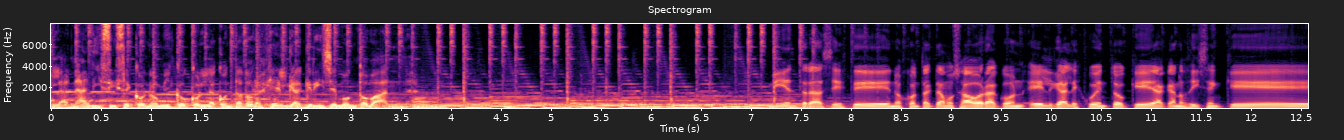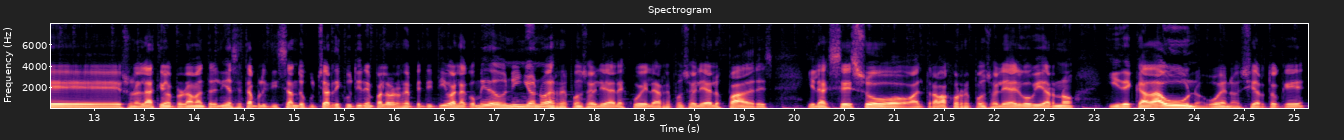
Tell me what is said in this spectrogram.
El análisis económico con la contadora Helga Grille Montobán. Mientras este, nos contactamos ahora con Elga, les cuento que acá nos dicen que es una lástima el programa Entre Líneas se está politizando. Escuchar discutir en palabras repetitivas la comida de un niño no es responsabilidad de la escuela, es responsabilidad de los padres. Y el acceso al trabajo es responsabilidad del gobierno y de cada uno. Bueno, es cierto que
